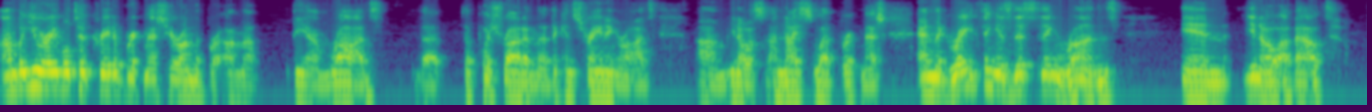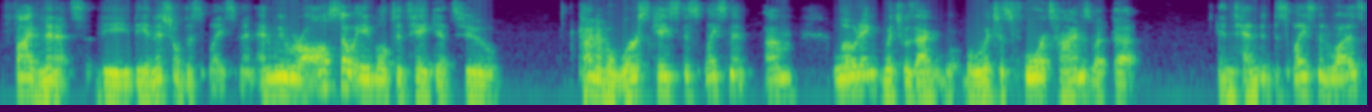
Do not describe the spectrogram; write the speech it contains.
Um, but you were able to create a brick mesh here on the on the the um, rods, the the push rod and the, the constraining rods. Um, you know, a, a nice swept brick mesh. And the great thing is this thing runs in you know about five minutes the the initial displacement, and we were also able to take it to kind of a worst case displacement um, loading, which was which is four times what the intended displacement was.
